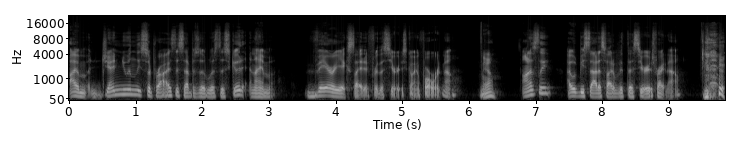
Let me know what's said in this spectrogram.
i'm genuinely surprised this episode was this good and i'm very excited for the series going forward now Yeah. honestly i would be satisfied with the series right now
